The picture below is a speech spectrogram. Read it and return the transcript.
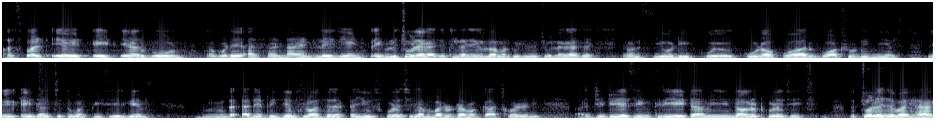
আসফাল্ট এইট এইট এয়ারবোর্ন তারপরে আসফাল্ট নাইন লেজেন্ডস এগুলো চলে গেছে, ঠিক আছে? এগুলো আমার পিসিতে চলে গেছে। যেমন COD code of war God shooting games এইটা হচ্ছে তোমার পিসির গেমস আর এপিক গেমস লঞ্চার একটা ইউজ করেছিলাম বাট ওটা আমার কাজ করেনি। আর জিটি রেসিং থ্রি এইটা আমি ডাউনলোড করেছি। তো চলেছে ভাই হ্যাঁ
